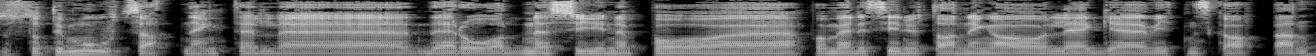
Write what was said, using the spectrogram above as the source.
stått i motsetning til det, det rådende synet på, på medisinutdanninga og legevitenskapen,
